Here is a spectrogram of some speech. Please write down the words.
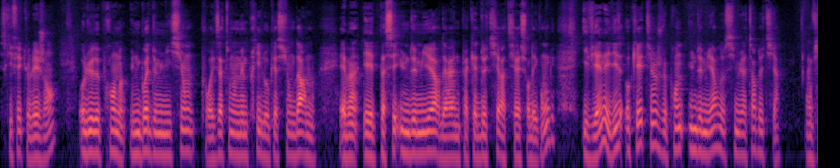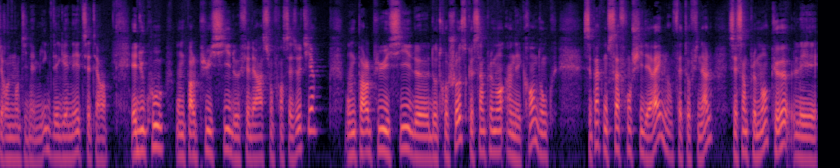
Ce qui fait que les gens, au lieu de prendre une boîte de munitions pour exactement le même prix, location d'armes, et, eh ben, et de passer une demi-heure derrière une plaquette de tir à tirer sur des gongs, ils viennent et ils disent Ok, tiens, je vais prendre une demi-heure de simulateur de tir environnement dynamique, dégainé, etc. Et du coup, on ne parle plus ici de Fédération française de tir, on ne parle plus ici d'autre chose que simplement un écran. Donc, c'est pas qu'on s'affranchit des règles, en fait, au final, c'est simplement que les,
